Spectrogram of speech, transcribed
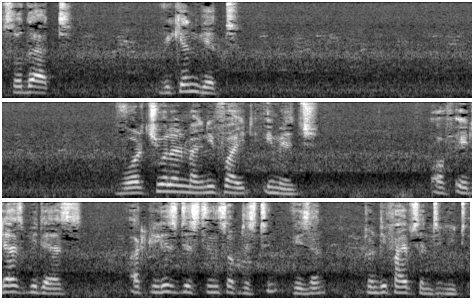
So that we can get virtual and magnified image of A dash B dash at least distance of distinct vision 25 centimeter.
